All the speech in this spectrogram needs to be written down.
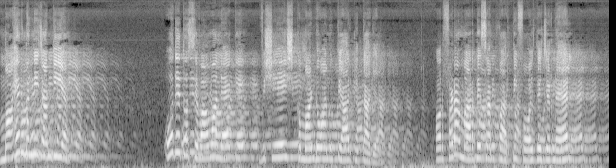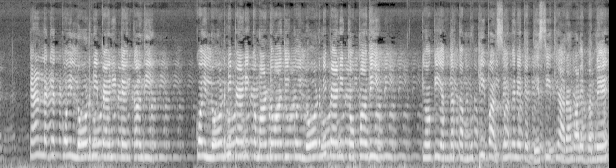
ਮਾਹਿਰ ਮੰਨੀ ਜਾਂਦੀ ਹੈ। ਉਹਦੇ ਤੋਂ ਸੇਵਾਵਾਂ ਲੈ ਕੇ ਵਿਸ਼ੇਸ਼ ਕਮਾਂਡੋਆਂ ਨੂੰ ਤਿਆਰ ਕੀਤਾ ਗਿਆ। ਔਰ ਫੜਾ ਮਾਰਦੇ ਸਨ ਭਾਰਤੀ ਫੌਜ ਦੇ ਜਰਨੈਲ। ਕਹਿਣ ਲੱਗੇ, ਕੋਈ ਲੋੜ ਨਹੀਂ ਪੈਣੀ ਟੈਂਕਾਂ ਦੀ। ਕੋਈ ਲੋੜ ਨਹੀਂ ਪੈਣੀ ਕਮਾਂਡੋਆਂ ਦੀ। ਕੋਈ ਲੋੜ ਨਹੀਂ ਪੈਣੀ ਤੋਪਾਂ ਦੀ। ਕਿਉਂਕਿ ਅੰਦਰ ਤਾਂ ਮੁੱਠੀ ਭਰ ਸਿੰਘ ਨੇ ਤੇ ਦੇਸੀ ਹਥਿਆਰਾਂ ਵਾਲੇ ਬੰਦੇ।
